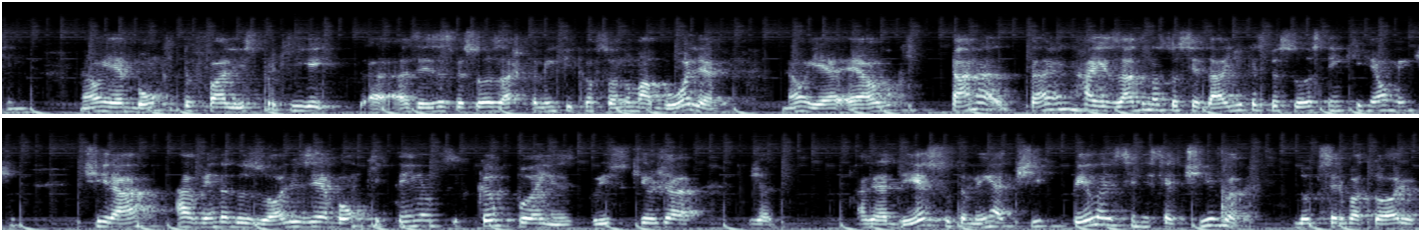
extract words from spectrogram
Sim. Não, e é bom que tu fale isso porque às vezes as pessoas acham que também ficam só numa bolha não, e é, é algo que está tá enraizado na sociedade que as pessoas têm que realmente tirar a venda dos olhos e é bom que tenham campanhas. Por isso que eu já, já agradeço também a ti pela essa iniciativa do Observatório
